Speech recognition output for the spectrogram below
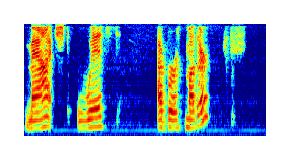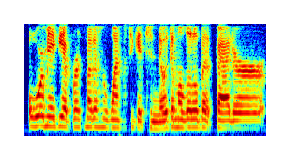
matched with a birth mother or maybe a birth mother who wants to get to know them a little bit better,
